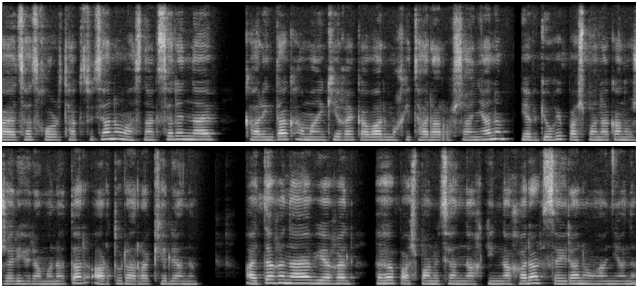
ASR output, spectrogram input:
կայացած խորհրդակցությանը մասնակցել են նաև Քարինտակ համայնքի ղեկավար Մխիթար Արոշանյանը եւ գյուղի պաշտպանական ուժերի հրամանատար Արտուր Առաքելյանը։ Այդտեղ է նաև եղել ՀՀ պաշտպանության նախկին նախարար Սեյրան Օհանյանը։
